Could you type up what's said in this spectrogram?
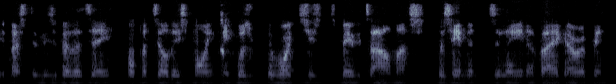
the best of his ability up until this point. It was the right decision to move it to Almas because him and Zelina Vega have been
